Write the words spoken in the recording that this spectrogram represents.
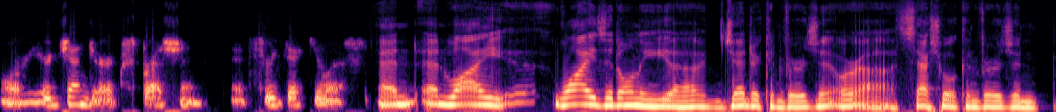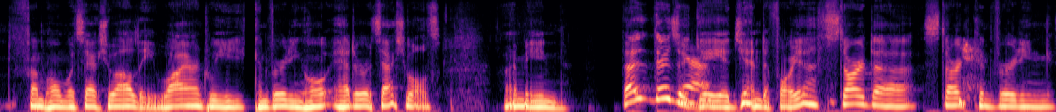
or your gender expression. It's ridiculous. And and why why is it only uh, gender conversion or uh, sexual conversion from homosexuality? Why aren't we converting ho- heterosexuals? I mean, that, there's a yeah. gay agenda for you. Start uh, start converting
